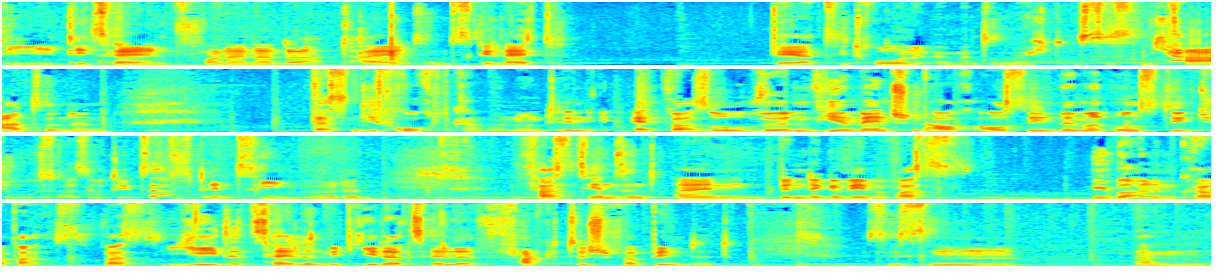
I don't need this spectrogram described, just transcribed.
die die Zellen voneinander teilen, so ein Skelett der Zitrone, wenn man so möchte. Es ist nicht hart, sondern das sind die Fruchtkammern. Und in etwa so würden wir Menschen auch aussehen, wenn man uns den Juice, also den Saft entziehen würde. Faszien sind ein Bindegewebe, was überall im Körper ist, was jede Zelle mit jeder Zelle faktisch verbindet. Es ist ein ähm,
